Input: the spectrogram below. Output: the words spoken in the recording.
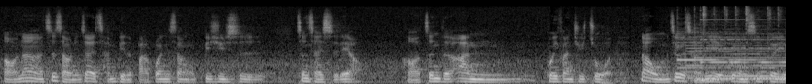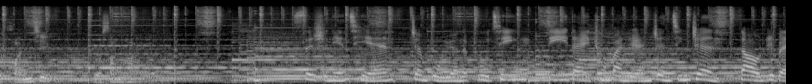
哦，那至少你在产品的把关上必须是真材实料，好，真的按规范去做的。那我们这个产业不能是对环境有伤害。四十年前，郑补元的父亲，第一代创办人郑金正，到日本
